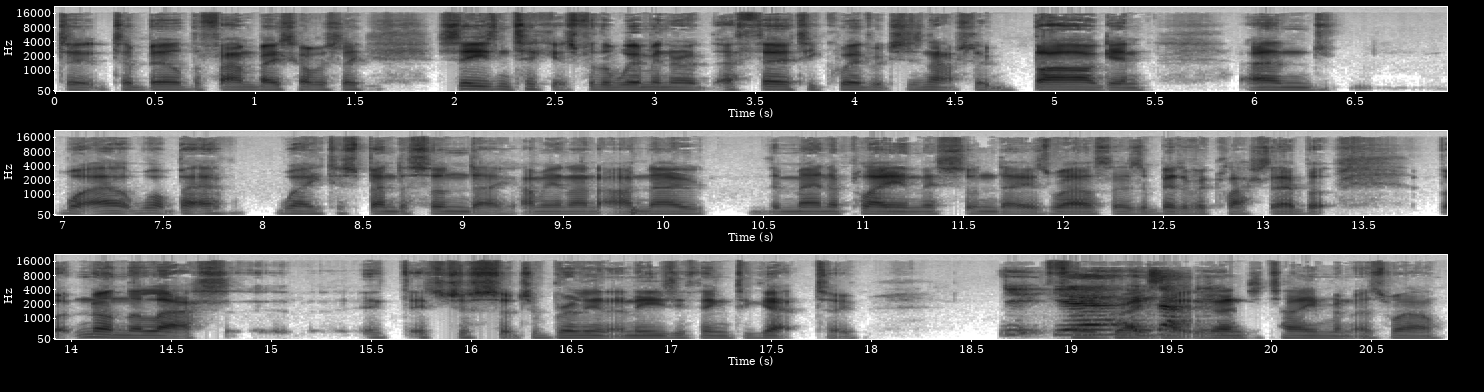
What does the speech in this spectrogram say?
to, to build the fan base obviously season tickets for the women are, are 30 quid which is an absolute bargain and what what better way to spend a sunday i mean i, I know the men are playing this sunday as well so there's a bit of a clash there but but nonetheless it, it's just such a brilliant and easy thing to get to yeah exactly. entertainment as well.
